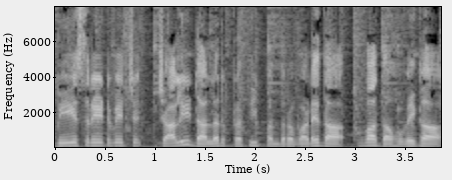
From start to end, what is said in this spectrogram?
ਬੇਸ ਰੇਟ ਵਿੱਚ 40 ਡਾਲਰ ਪ੍ਰਤੀ ਪੰਦਰਵਾੜੇ ਦਾ ਵਾਧਾ ਹੋਵੇਗਾ।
